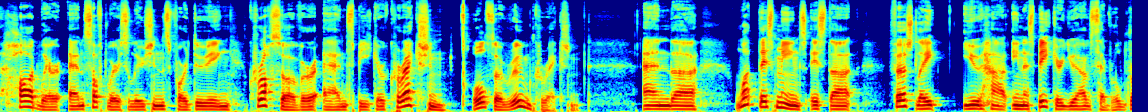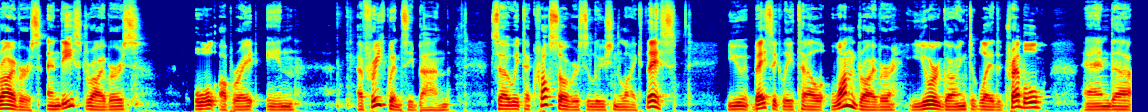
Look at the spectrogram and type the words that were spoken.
hardware and software solutions for doing crossover and speaker correction also room correction. And uh, what this means is that firstly, you have in a speaker you have several drivers, and these drivers all operate in a frequency band. So with a crossover solution like this, you basically tell one driver you're going to play the treble and uh,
